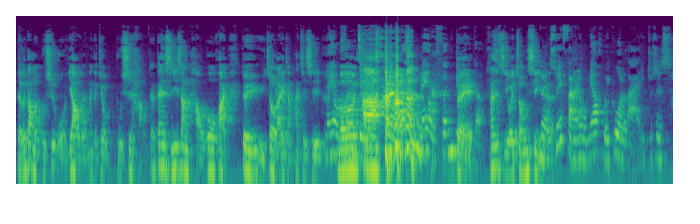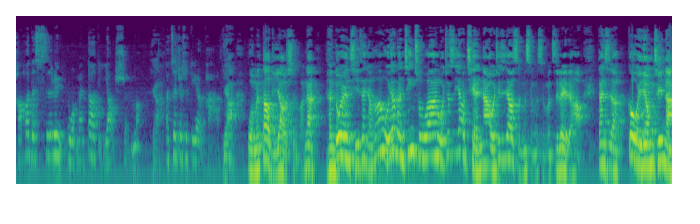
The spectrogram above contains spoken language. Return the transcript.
得到的不是我要的，那个就不是好的。但实际上，好或坏对于宇宙来讲，它其实没有分别，它是没有分别的，它是极为中性的。对，所以反而我们要回过来，就是好好的思虑，我们到底要什么。呀，啊，这就是第二趴呀。我们到底要什么？那很多人其实在讲说啊，我要的很清楚啊，我就是要钱呐、啊，我就是要什么什么什么之类的哈。但是啊，各位乡亲呐，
